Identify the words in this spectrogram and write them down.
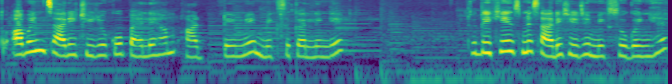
तो अब इन सारी चीज़ों को पहले हम आटे में मिक्स कर लेंगे। तो देखिए, इसमें सारी चीज़ें मिक्स हो गई हैं।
